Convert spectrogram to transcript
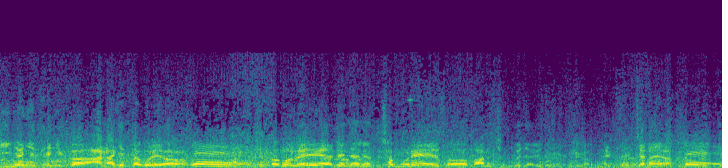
2년이 되니까 안 하겠다고 그래요. 네. 특검을 왜 해야 되냐면 청문회에서 많은 증거 자료들을 우리가 발표 했잖아요. 네.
